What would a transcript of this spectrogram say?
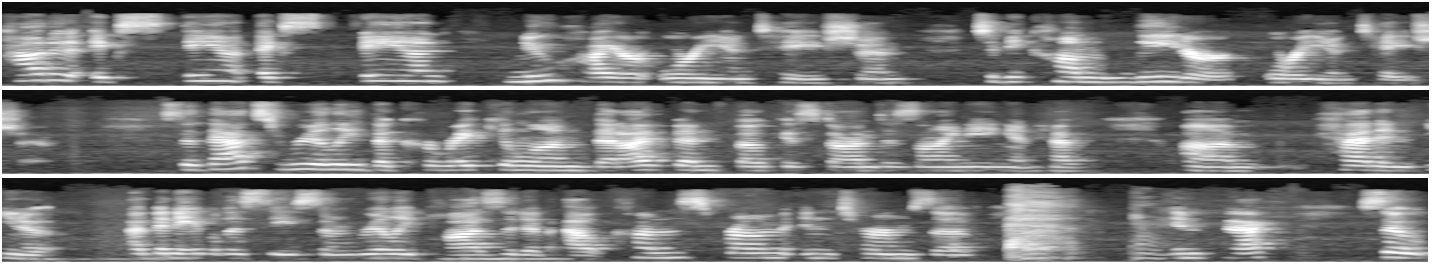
how to expand expand new hire orientation to become leader orientation. So that's really the curriculum that I've been focused on designing and have um, had, in, you know, I've been able to see some really positive outcomes from in terms of impact. So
